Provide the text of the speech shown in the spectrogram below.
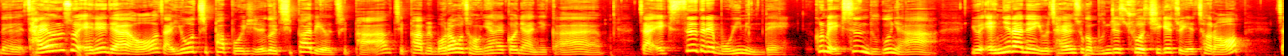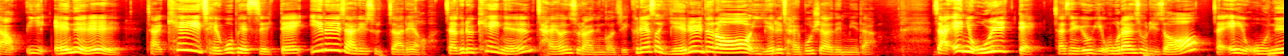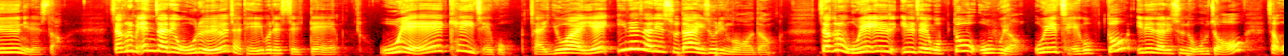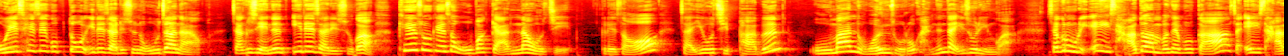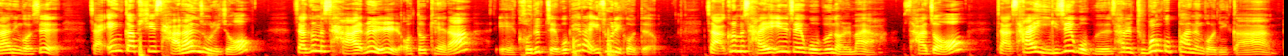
네, 자연수 n에 대하여 자, 요 집합 보이시죠? 이걸 집합이에요, 집합. 집합을 뭐라고 정의할 거냐니까. 자, x들의 모임인데. 그럼 x는 누구냐? 요 n이라는 요 자연수가 문제 주어지겠죠, 얘처럼. 자, 이 n을 자, k 제곱했을 때 1의 자리 숫자래요. 자, 그리고 k는 자연수라는 거지. 그래서 예를 들어 이 예를 잘 보셔야 됩니다. 자, n이 5일 때. 자, 선생님 여기 5란 소리죠. 자, a 5는 이랬어. 자, 그럼 n 자리에 5를 자 대입을 했을 때 5의 k 제곱. 자, 요 아이의 1의 자리 수다 이 소린 거거든. 자, 그럼 5의 1, 1제곱도 5고요. 5의 제곱도 1의 자리수는 5죠. 자, 5의 세제곱도 1의 자리수는 5잖아요. 자, 그래서 얘는 1의 자리수가 계속해서 5밖에 안 나오지. 그래서 자, 요 집합은 5만 원소로 갖는다 이 소리인 거야. 자, 그럼 우리 A4도 한번 해볼까? 자, A4라는 것은 자, N값이 4란 소리죠. 자, 그러면 4를 어떻게 해라? 예, 거듭 제곱해라 이 소리거든. 자, 그러면 4의 1제곱은 얼마야? 4죠? 자, 4의 2제곱은 4를 두 번 곱하는 거니까.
